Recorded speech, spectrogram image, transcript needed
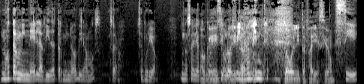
No terminé, la vida terminó, digamos. O sea, se murió. No sabía cómo tu decirlo abuelita- finalmente. ¿Tu abuelita falleció? Sí.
